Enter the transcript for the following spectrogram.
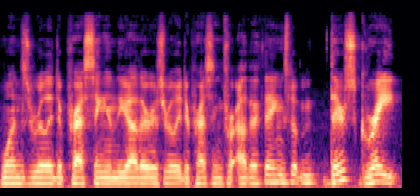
one's really depressing and the other is really depressing for other things but there's great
